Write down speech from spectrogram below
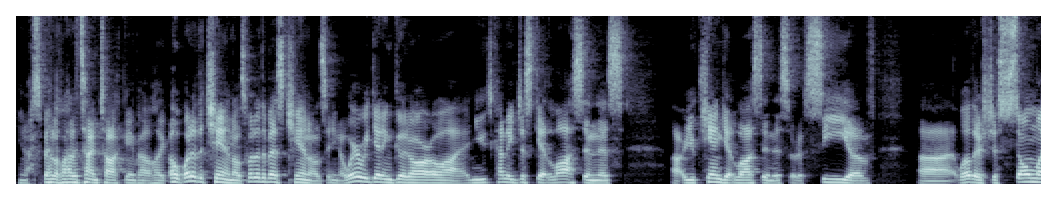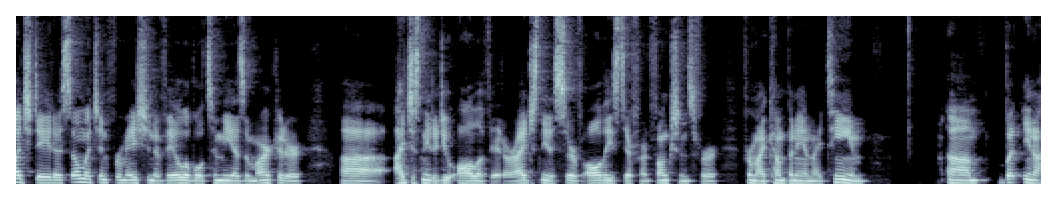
you know, spend a lot of time talking about like, oh, what are the channels? What are the best channels? You know, where are we getting good ROI? And you kind of just get lost in this, uh, or you can get lost in this sort of sea of, uh, well, there's just so much data, so much information available to me as a marketer uh, I just need to do all of it, or I just need to serve all these different functions for for my company and my team. Um, but you know,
